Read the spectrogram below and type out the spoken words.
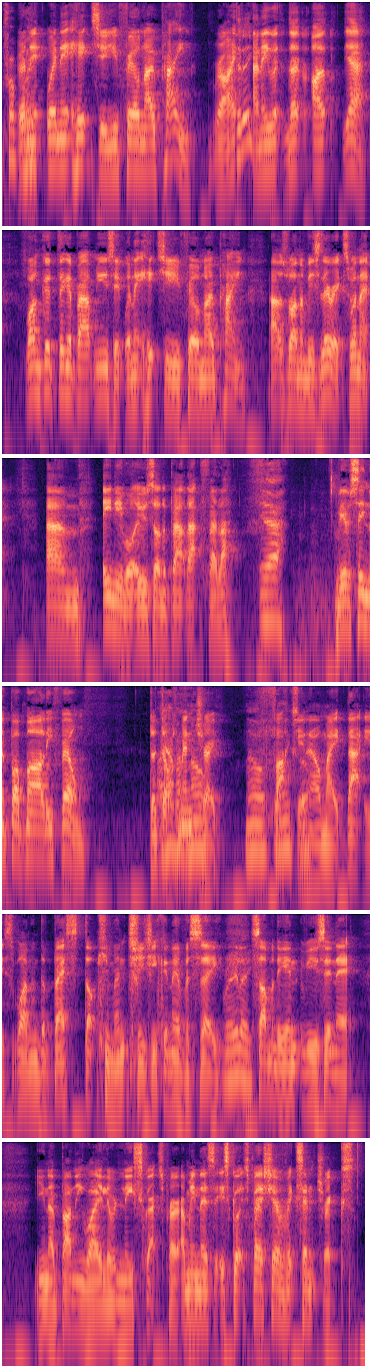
Probably. When it when it hits you, you feel no pain, right? Did he? And he, that, I, yeah. One good thing about music, when it hits you, you feel no pain. That was one of his lyrics, wasn't it? Um, he knew what he was on about. That fella. yeah. Have you ever seen the Bob Marley film? The I documentary? No, Fucking so. hell, mate. That is one of the best documentaries you can ever see. Really? Some of the interviews in it, you know, Bunny Wailer and Lee Scratch Perry. I mean, there's, it's got its fair share of eccentrics.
